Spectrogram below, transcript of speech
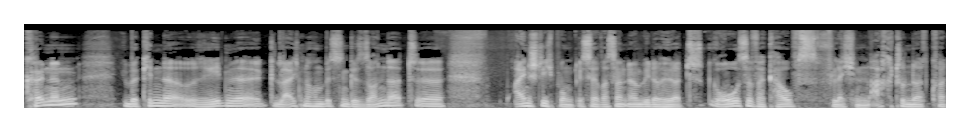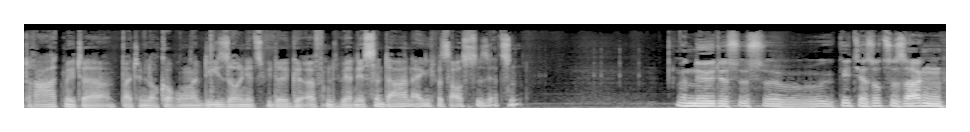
können. Über Kinder reden wir gleich noch ein bisschen gesondert. Äh, ein Stichpunkt ist ja, was man immer wieder hört. Große Verkaufsflächen, 800 Quadratmeter bei den Lockerungen, die sollen jetzt wieder geöffnet werden. Ist denn daran eigentlich was auszusetzen? Nö, das ist, äh, geht ja sozusagen,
